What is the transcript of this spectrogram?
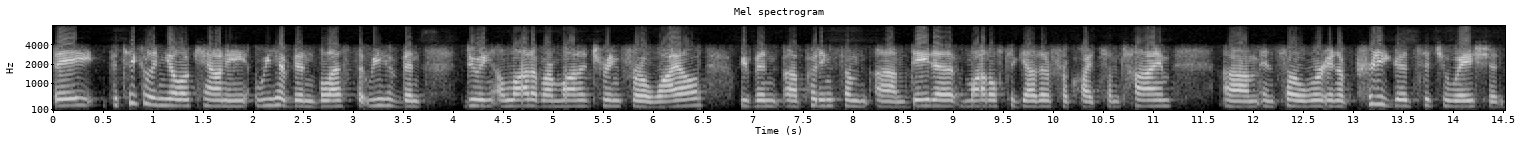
They, particularly in Yolo County, we have been blessed that we have been doing a lot of our monitoring for a while. We've been uh, putting some um, data models together for quite some time, um, and so we're in a pretty good situation.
